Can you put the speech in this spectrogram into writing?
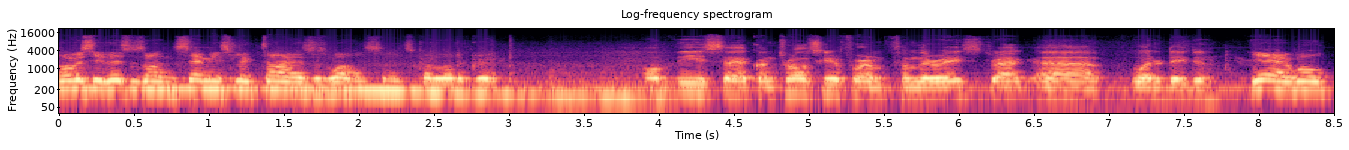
Obviously this is on semi-slick tires as well, so it's got a lot of grip. All these uh, controls here from from the racetrack, uh, what do they do? Yeah, well,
